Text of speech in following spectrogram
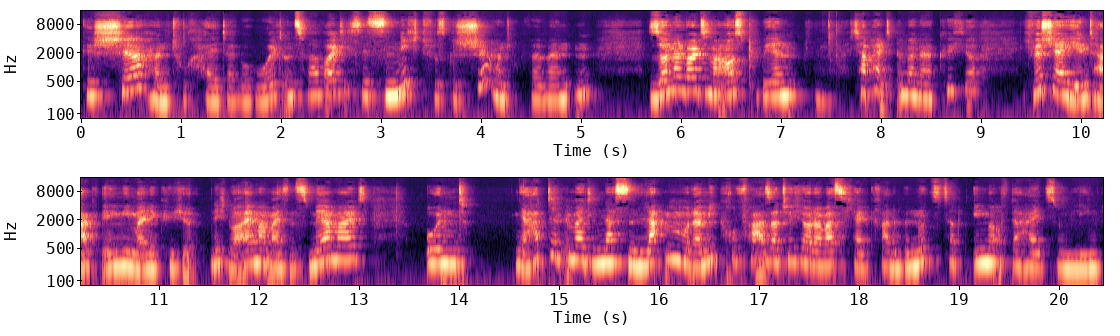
Geschirrhandtuchhalter geholt. Und zwar wollte ich es jetzt nicht fürs Geschirrhandtuch verwenden, sondern wollte mal ausprobieren. Ich habe halt immer in der Küche, ich wische ja jeden Tag irgendwie meine Küche. Nicht nur einmal, meistens mehrmals. Und ja, habe dann immer die nassen Lappen oder Mikrofasertücher oder was ich halt gerade benutzt habe, immer auf der Heizung liegen.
